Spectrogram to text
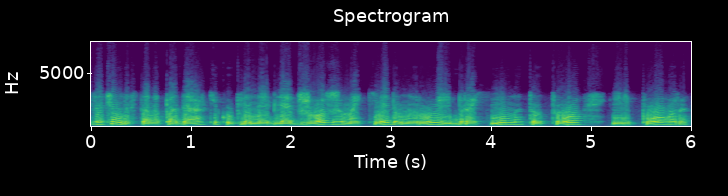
Затем достала подарки, купленные для Джорджа, Македа, Нуру, Ибрахима, Тото и повара,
